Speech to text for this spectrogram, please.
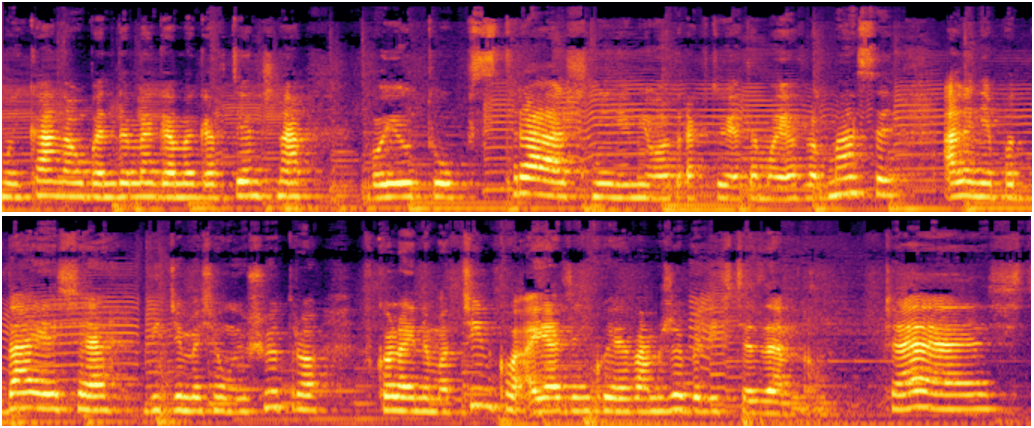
mój kanał. Będę mega, mega wdzięczna, bo YouTube strasznie niemiło traktuje te moje vlogmasy, ale nie poddaję się. Widzimy się już jutro w kolejnym odcinku, a ja dziękuję Wam, że byliście ze mną. Cześć!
